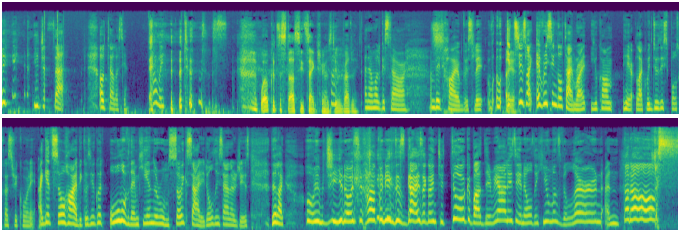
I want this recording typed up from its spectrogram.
you just sat. Oh, tell us, yeah. Sorry. Welcome to Starseed Sanctuary. I'm Stephen Bradley. and I'm Olga Star. I'm a bit high, obviously. Oh, it's Oh, yeah. just like every single time, right? You come here, like we do this podcast recording. I get so high because you got all of them here in the room, so excited, all these energies. They're like, OMG, you know, it's happening. These guys are going to talk about the reality and all the humans will learn and ta da! Yes.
